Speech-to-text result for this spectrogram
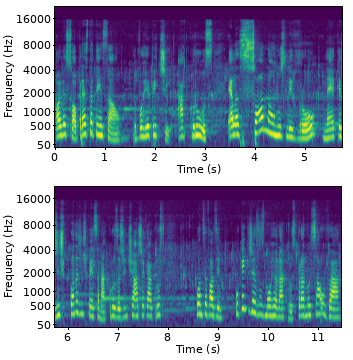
Olha só, presta atenção. Eu vou repetir. A cruz, ela só não nos livrou, né? Que a gente, quando a gente pensa na cruz, a gente acha que a cruz, quando você fala assim, por que, que Jesus morreu na cruz? Para nos salvar.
